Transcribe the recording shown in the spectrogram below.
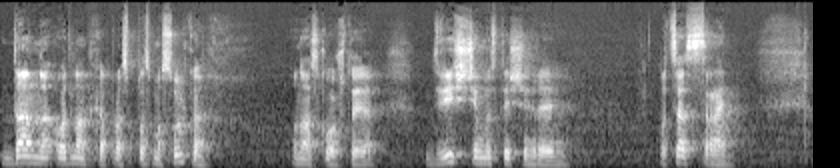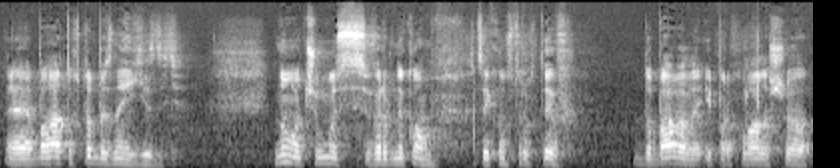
дана одна така пластмасулька у нас коштує 2 з чимось тисячі гривень. Оце срань. Е, багато хто без неї їздить. Ну, чомусь виробником цей конструктив додали і порахували, що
